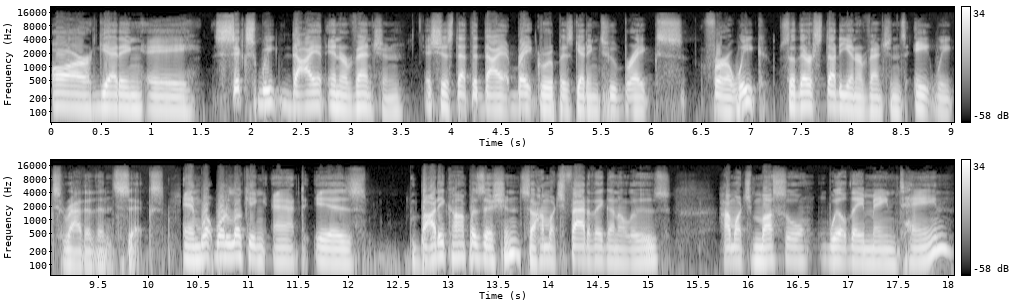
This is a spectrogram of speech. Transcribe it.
are getting a six week diet intervention. It's just that the diet break group is getting two breaks for a week. So their study intervention's eight weeks rather than six. And what we're looking at is body composition. So, how much fat are they going to lose? How much muscle will they maintain?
